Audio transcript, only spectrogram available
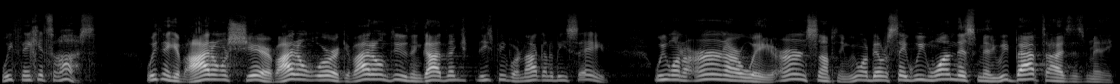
We think it's us. We think if I don't share, if I don't work, if I don't do, then God, these people are not going to be saved. We want to earn our way, earn something. We want to be able to say, we won this many, we baptized this many.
